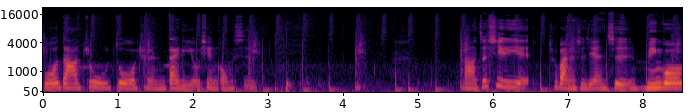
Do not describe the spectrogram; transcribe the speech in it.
博达著作权代理有限公司。那这系列出版的时间是民国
